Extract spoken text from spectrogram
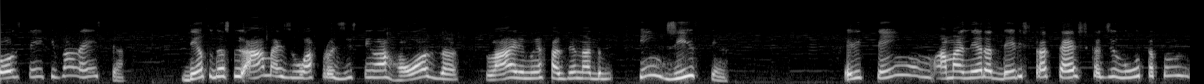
todos têm equivalência. Dentro da sua. Ah, mas o Afrodite tem a rosa lá, ele não ia fazer nada. Quem disse? Ele tem a maneira dele estratégica de luta com,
